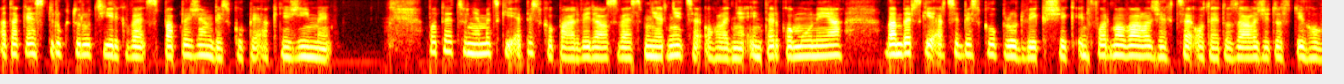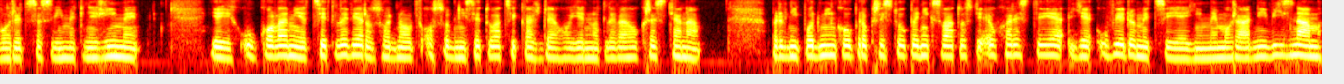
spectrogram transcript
a také strukturu církve s papežem, biskupy a kněžími. Poté, co německý episkopát vydal své směrnice ohledně interkomunia, bamberský arcibiskup Ludvík Schick informoval, že chce o této záležitosti hovořit se svými kněžími. Jejich úkolem je citlivě rozhodnout v osobní situaci každého jednotlivého křesťana. První podmínkou pro přistoupení k svátosti Eucharistie je uvědomit si její mimořádný význam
